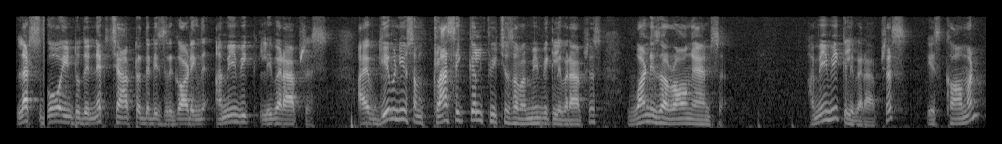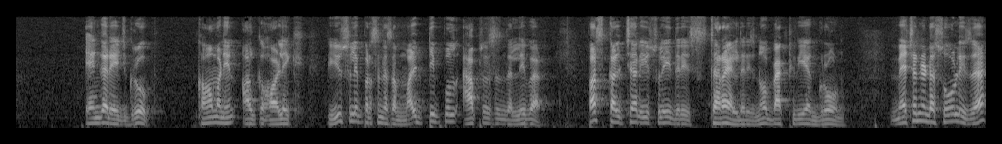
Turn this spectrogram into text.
let us go into the next chapter that is regarding the amoebic liver abscess. I have given you some classical features of amoebic liver abscess. One is a wrong answer. Amoebic liver abscess is common younger age group, common in alcoholic, usually present as a multiple abscess in the liver. First culture usually there is sterile, there is no bacteria grown. Metronidazole is a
